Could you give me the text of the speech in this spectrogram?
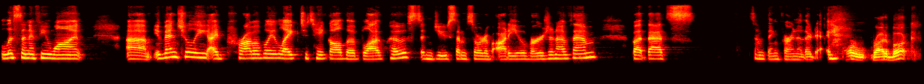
listen if you want. Um, eventually, I'd probably like to take all the blog posts and do some sort of audio version of them, but that's something for another day. Or write a book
